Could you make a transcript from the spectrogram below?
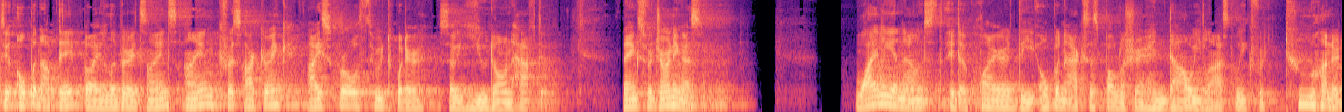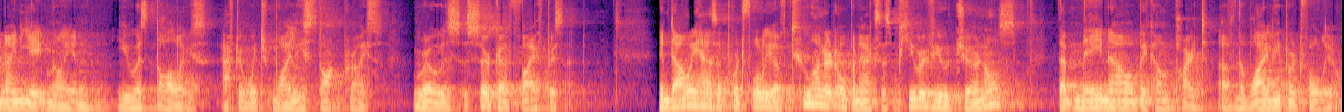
to Open Update by Liberate Science. I am Chris Hartgerink. I scroll through Twitter so you don't have to. Thanks for joining us. Wiley announced it acquired the open access publisher Hindawi last week for 298 million US dollars, after which Wiley's stock price rose circa 5%. Hindawi has a portfolio of 200 open access peer-reviewed journals that may now become part of the Wiley portfolio.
